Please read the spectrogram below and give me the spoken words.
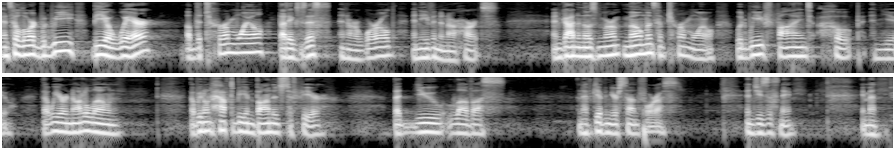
And so, Lord, would we be aware of the turmoil that exists in our world and even in our hearts? And God, in those moments of turmoil, would we find hope in you that we are not alone, that we don't have to be in bondage to fear, that you love us and have given your Son for us. In Jesus' name, amen.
